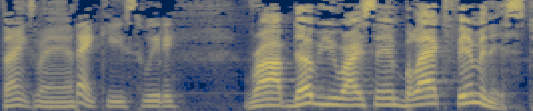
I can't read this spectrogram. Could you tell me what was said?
Thanks, man. Thank you, sweetie. Rob W writes in black feminist.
